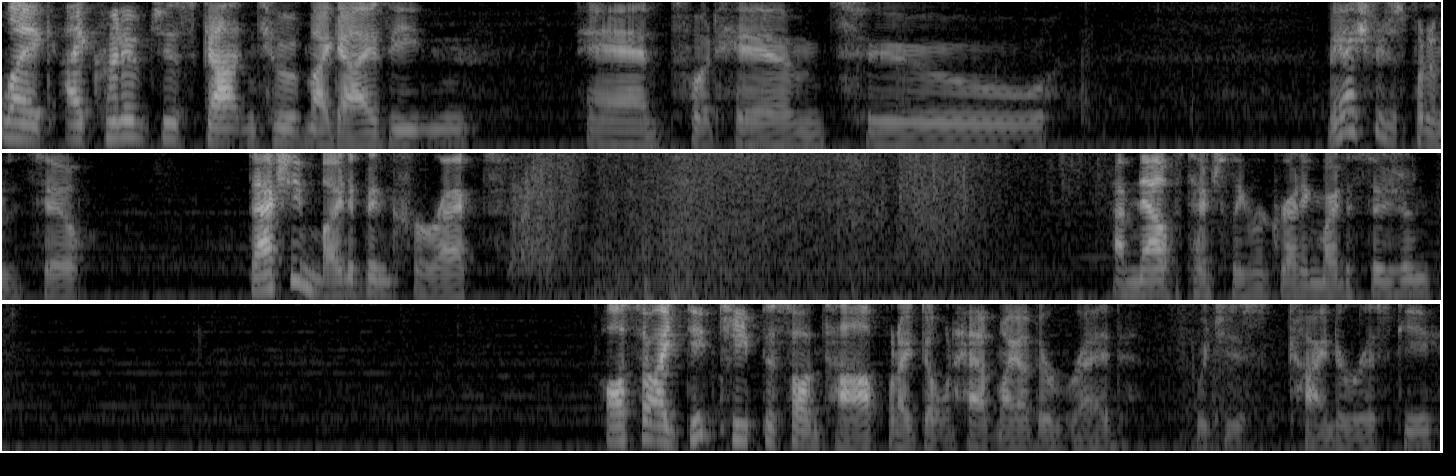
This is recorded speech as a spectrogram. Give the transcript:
like I could have just gotten two of my guys eaten and put him to. Maybe I should have just put him to two. That actually might have been correct. I'm now potentially regretting my decision. Also, I did keep this on top when I don't have my other red, which is kind of risky.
